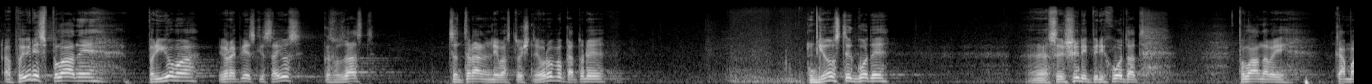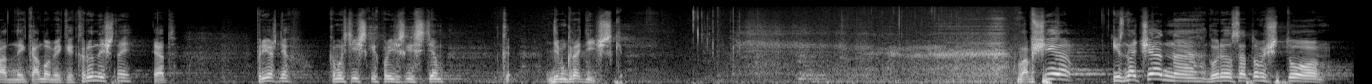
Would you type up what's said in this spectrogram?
появились планы приема в Европейский Союз государств Центральной и Восточной Европы, которые в 90-е годы э, совершили переход от плановой командной экономики к рыночной и от прежних коммунистических политических систем к демократическим. Вообще, изначально говорилось о том, что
